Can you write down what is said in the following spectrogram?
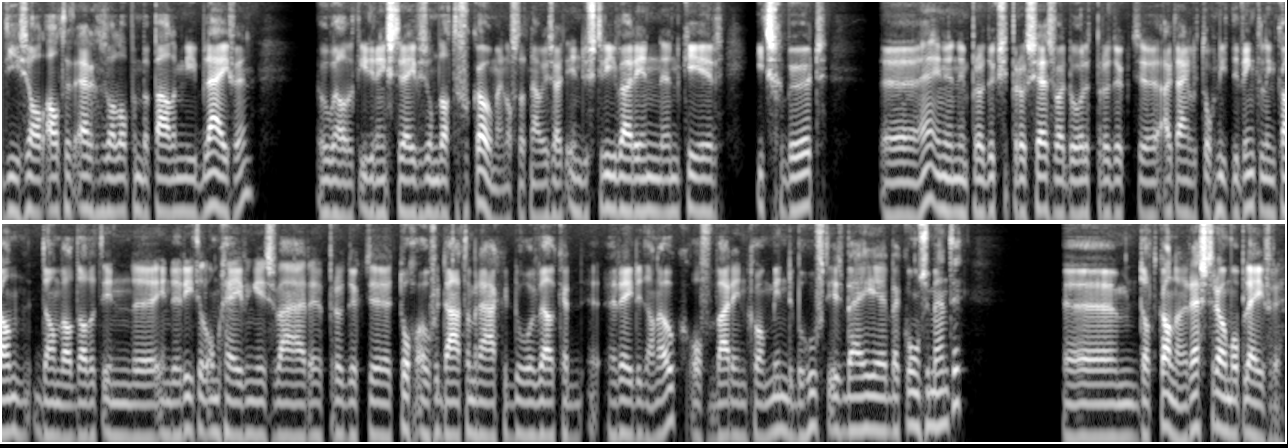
die zal altijd ergens wel op een bepaalde manier blijven. Hoewel het iedereen streven is om dat te voorkomen. En of dat nou is uit industrie waarin een keer iets gebeurt, uh, in, een, productieproces, waardoor het product uh, uiteindelijk toch niet de winkel in kan, dan wel dat het in de, in de retailomgeving is waar uh, producten toch over datum raken door welke reden dan ook, of waarin gewoon minder behoefte is bij, bij consumenten. Ehm, dat kan een reststroom opleveren.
